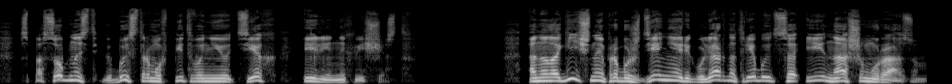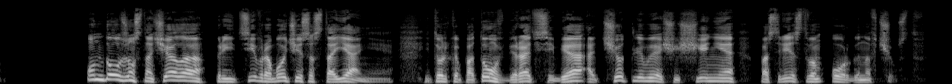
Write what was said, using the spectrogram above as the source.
— способность к быстрому впитыванию тех или иных веществ. Аналогичное пробуждение регулярно требуется и нашему разуму. Он должен сначала прийти в рабочее состояние и только потом вбирать в себя отчетливые ощущения посредством органов чувств.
